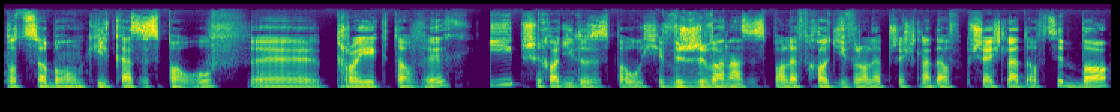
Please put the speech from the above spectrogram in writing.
pod sobą kilka zespołów e, projektowych i przychodzi do zespołu, się wyżywa na zespole, wchodzi w rolę prześladow prześladowcy, bo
